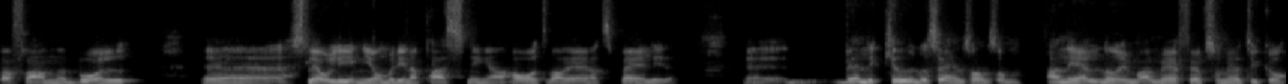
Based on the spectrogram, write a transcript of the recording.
Vara fram med boll, eh, slå linjer med dina passningar, ha ett varierat spel i det. Eh, väldigt kul att se en sån som Anel nu i Malmö FF som jag tycker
